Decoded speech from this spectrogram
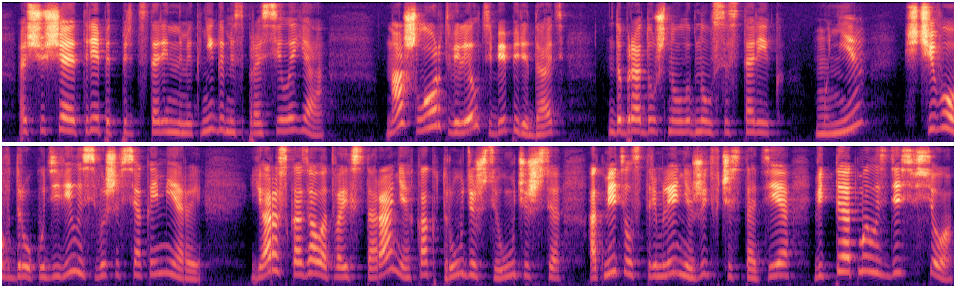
– ощущая трепет перед старинными книгами, спросила я. «Наш лорд велел тебе передать», – добродушно улыбнулся старик. «Мне?» С чего вдруг удивилась выше всякой меры? Я рассказал о твоих стараниях, как трудишься, учишься, отметил стремление жить в чистоте, ведь ты отмыла здесь все.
